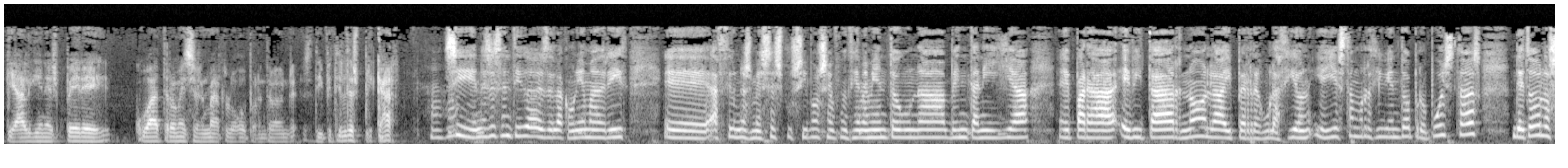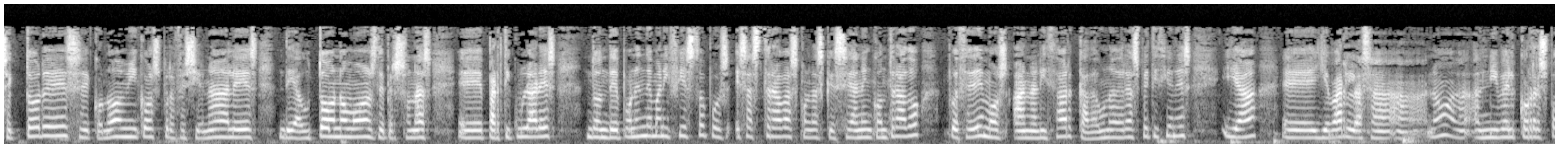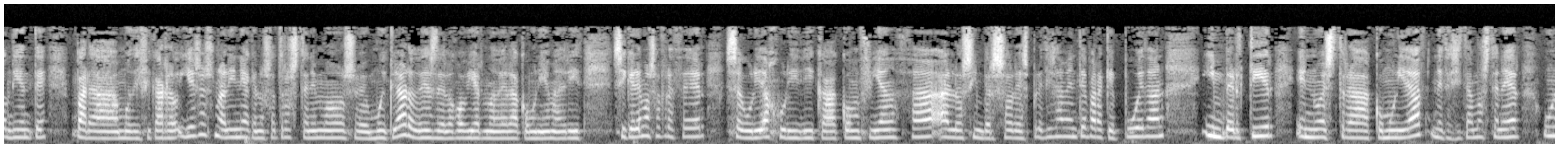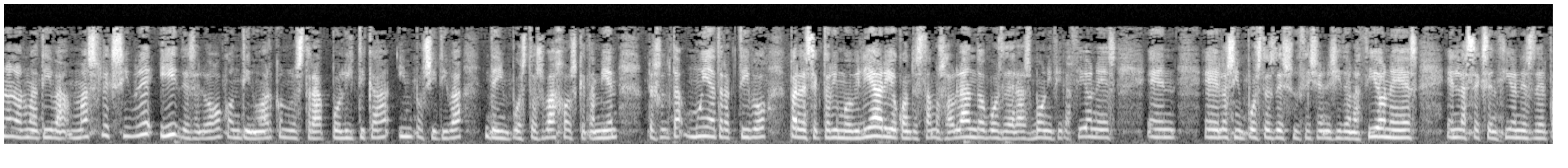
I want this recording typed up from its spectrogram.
que alguien espere cuatro meses más luego, por ejemplo, es difícil de explicar. Sí, en ese sentido, desde la Comunidad de Madrid, eh, hace unos meses pusimos en funcionamiento una ventanilla eh, para evitar ¿no? la hiperregulación y ahí estamos recibiendo propuestas de todos los sectores económicos, profesionales, de autónomos, de personas eh, particulares, donde ponen de manifiesto pues esas trabas con las que se han encontrado. Procedemos a analizar cada una de las peticiones y a llevarlas al nivel correspondiente para modificarlo. Y eso es una línea que nosotros tenemos tenemos eh, muy claro desde el Gobierno de la Comunidad de Madrid. Si queremos ofrecer seguridad jurídica, confianza a los inversores, precisamente para que puedan invertir en nuestra comunidad, necesitamos tener una normativa más flexible y, desde luego, continuar con nuestra política impositiva de impuestos bajos, que también resulta muy atractivo para el sector inmobiliario cuando estamos hablando pues, de las bonificaciones en eh, los impuestos de sucesiones y donaciones, en las exenciones del,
